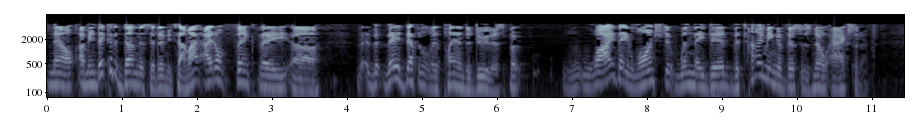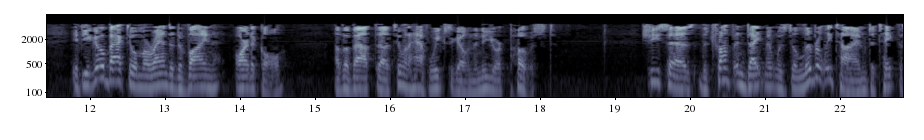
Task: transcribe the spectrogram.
now, I mean, they could have done this at any time. I, I don't think they. Uh, they definitely planned to do this, but why they launched it when they did, the timing of this is no accident. If you go back to a Miranda Devine article of about uh, two and a half weeks ago in the New York Post, she says the Trump indictment was deliberately timed to take the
